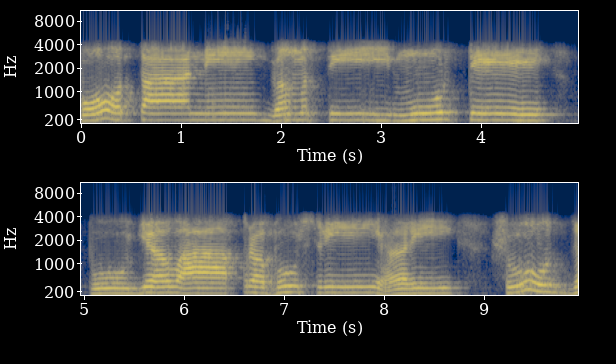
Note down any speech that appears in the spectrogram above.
પોતાની ગમતી મૂર્તે પૂજવા પ્રભુ શ્રી હરિ શુદ્ધ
